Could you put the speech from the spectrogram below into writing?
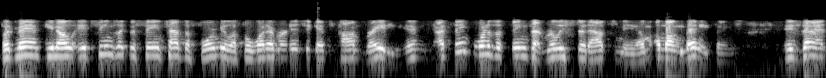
But man, you know, it seems like the Saints have the formula for whatever it is against Tom Brady. And I think one of the things that really stood out to me, among many things, is that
